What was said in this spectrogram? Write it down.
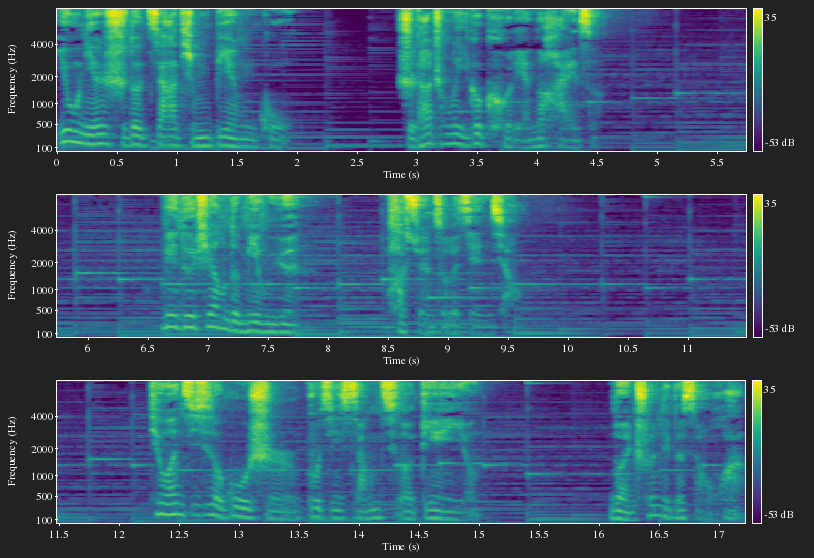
幼年时的家庭变故，使他成了一个可怜的孩子。面对这样的命运，他选择了坚强。听完七七的故事，不禁想起了电影《暖春》里的小花。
